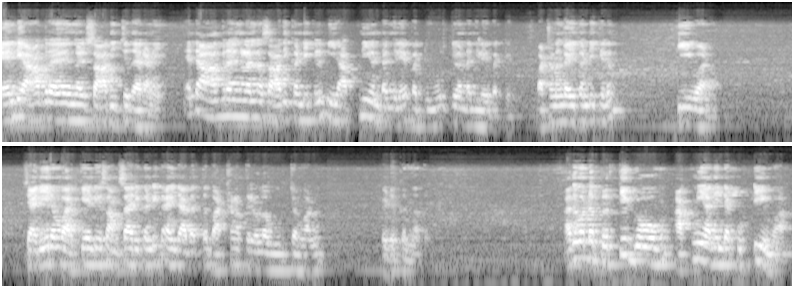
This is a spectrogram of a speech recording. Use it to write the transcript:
എന്റെ ആഗ്രഹങ്ങൾ സാധിച്ചു തരണേ. എന്റെ ആഗ്രഹങ്ങളെല്ലാം സാധിക്കണ്ടെങ്കിലും ഈ അഗ്നി ഉണ്ടെങ്കിലേ പറ്റൂ ഊർജം ഉണ്ടെങ്കിലേ പറ്റൂ. ഭക്ഷണം കഴിക്കണ്ടെങ്കിലും തീ വേണം ശരീരം വർക്ക് ചെയ്യേണ്ടി സംസാരിക്കേണ്ടെങ്കിൽ അതിന്റെ അകത്ത് ഭക്ഷണത്തിലുള്ള ഊർജമാണ് എടുക്കുന്നത്. അതുകൊണ്ട് പൃഥ്വി ഗോവും അഗ്നി അതിന്റെ കുട്ടിയുമാണ്.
